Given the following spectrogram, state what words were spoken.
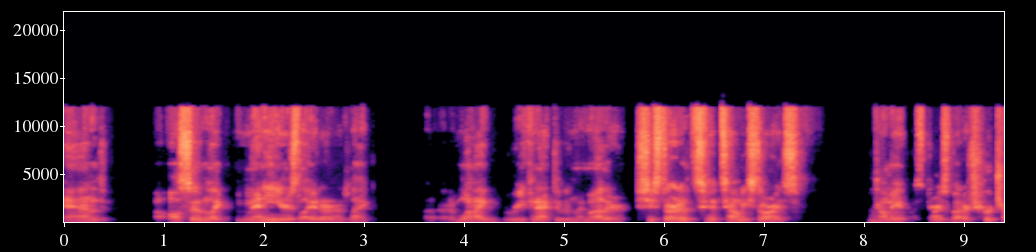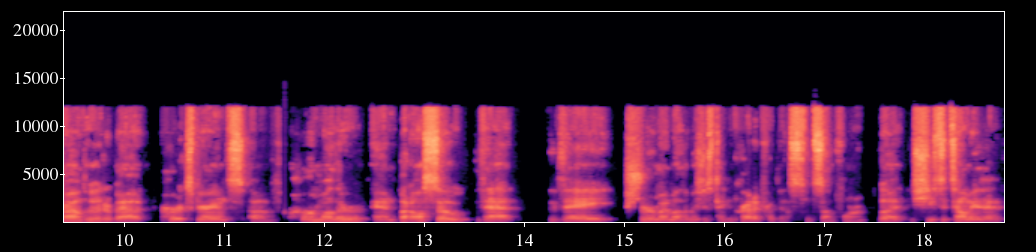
and also like many years later, like uh, when I reconnected with my mother, she started to tell me stories. Tell me stories about her, her childhood, about her experience of her mother, and but also that they sure my mother was just taking credit for this in some form, but she used to tell me that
